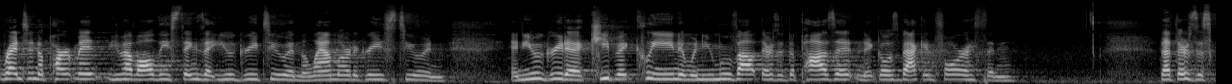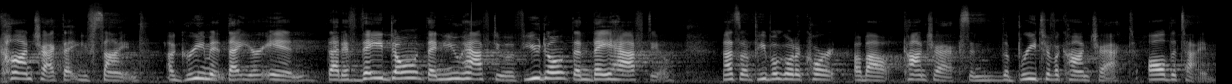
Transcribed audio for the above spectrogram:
rent an apartment, you have all these things that you agree to and the landlord agrees to, and, and you agree to keep it clean. And when you move out, there's a deposit and it goes back and forth. And that there's this contract that you've signed, agreement that you're in, that if they don't, then you have to. If you don't, then they have to. That's what people go to court about contracts and the breach of a contract all the time.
